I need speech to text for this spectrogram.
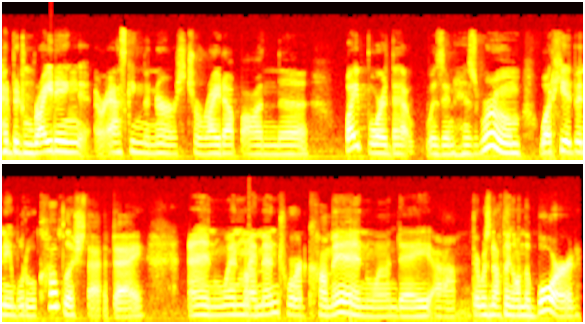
had been writing or asking the nurse to write up on the whiteboard that was in his room what he had been able to accomplish that day. And when my mentor had come in one day, um, there was nothing on the board,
